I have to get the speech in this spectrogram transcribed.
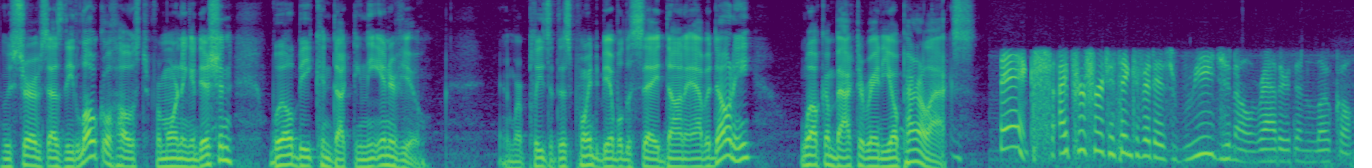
who serves as the local host for Morning Edition, will be conducting the interview. And we're pleased at this point to be able to say, Donna Apidone, welcome back to Radio Parallax. Thanks. I prefer to think of it as regional rather than local.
